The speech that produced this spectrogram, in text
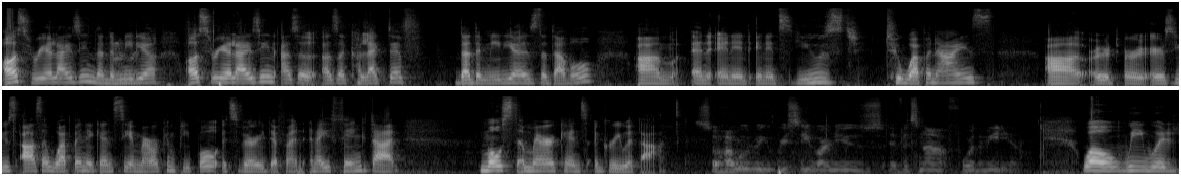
Us realizing that the media, us realizing as a as a collective that the media is the devil, um, and and it and it's used to weaponize, uh, or, or is used as a weapon against the American people. It's very different, and I think that most Americans agree with that. So how would we receive our news if it's not for the media? Well, we would.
